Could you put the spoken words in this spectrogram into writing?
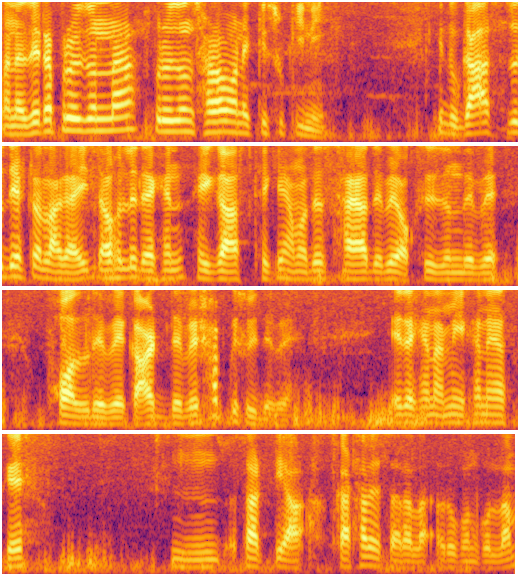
মানে যেটা প্রয়োজন না, প্রয়োজন ছাড়াও অনেক কিছু কিনি। কিন্তু গাছ যদি একটা লাগাই, তাহলে দেখেন এই গাছ থেকে আমাদের ছায়া দেবে, অক্সিজেন দেবে ফল দেবে কাঠ দেবে সব কিছুই দেবে। এ দেখেন, আমি এখানে আজকে চারটি কাঁঠালের চারা রোপণ করলাম।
